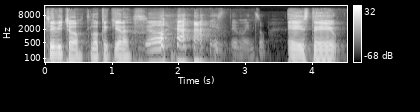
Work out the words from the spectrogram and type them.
Sí, bicho, lo que quieras. este menso. Este,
